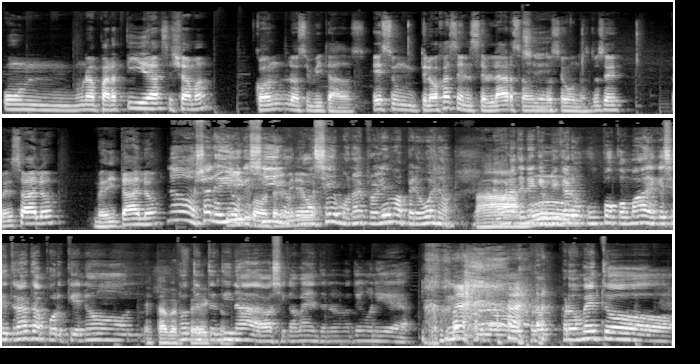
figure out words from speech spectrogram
una partida, se llama, con los invitados. Es un, te lo bajas en el celular, son dos segundos. Entonces, pensalo, meditalo. No, ya le digo que sí, lo, hacemos, no hay problema, pero bueno, me van a tener que explicar un, poco más de qué se trata porque no, no te entendí nada, básicamente, no, tengo ni idea. pero prometo,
